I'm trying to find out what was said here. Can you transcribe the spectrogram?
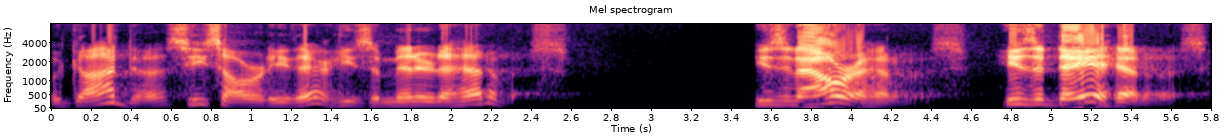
But God does. He's already there. He's a minute ahead of us. He's an hour ahead of us. He's a day ahead of us.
